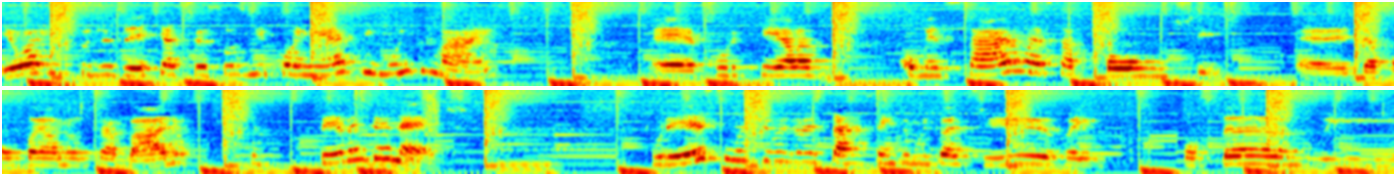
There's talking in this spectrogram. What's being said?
eu arrisco dizer que as pessoas me conhecem muito mais, é, porque elas começaram essa ponte é, de acompanhar o meu trabalho pela internet. Por esse motivo de eu estar sempre muito ativa e postando e,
